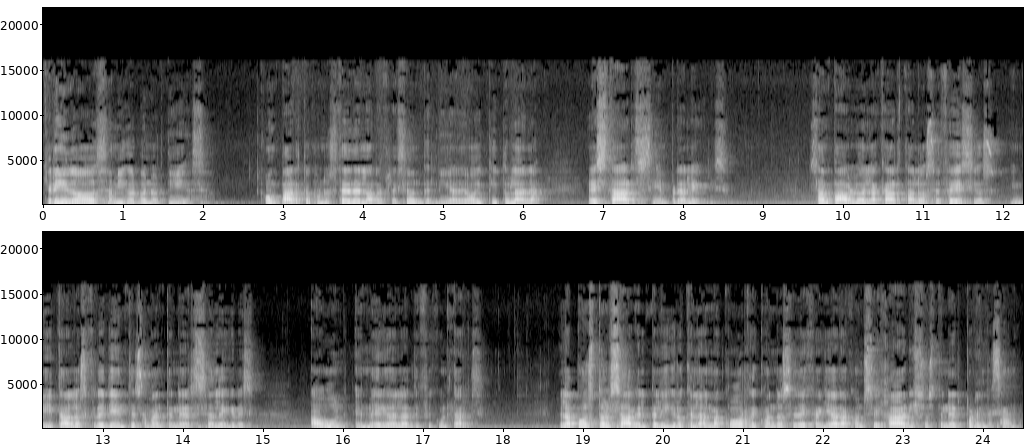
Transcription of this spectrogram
Queridos amigos, buenos días. Comparto con ustedes la reflexión del día de hoy titulada Estar siempre alegres. San Pablo en la carta a los Efesios invita a los creyentes a mantenerse alegres aún en medio de las dificultades. El apóstol sabe el peligro que el alma corre cuando se deja guiar, aconsejar y sostener por el desánimo.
